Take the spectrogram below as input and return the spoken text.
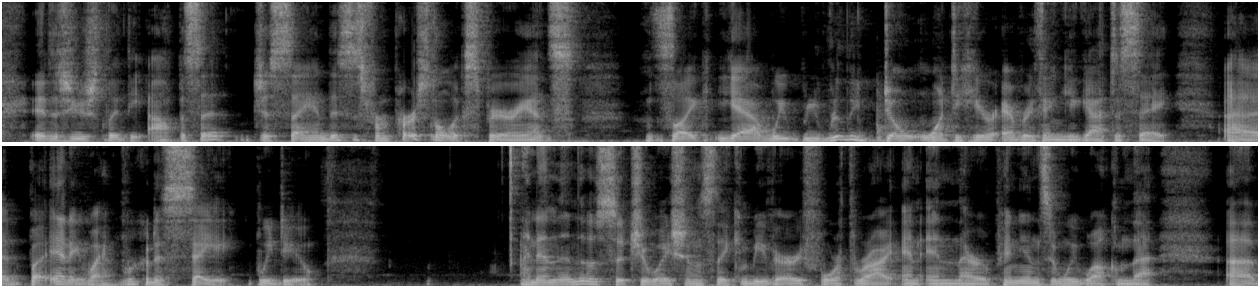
it is usually the opposite. Just saying, this is from personal experience it's like, yeah, we, we really don't want to hear everything you got to say. Uh, but anyway, we're going to say we do. And in those situations, they can be very forthright and in their opinions, and we welcome that. Uh,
